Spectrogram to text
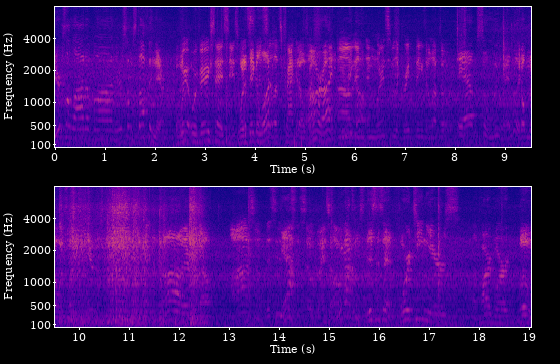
There's a lot of, uh, there's some stuff in there. We're, we're very excited to see it. So Wanna let's- take a let's, look? uh, let's crack it open. All right, here um, we go. And, and learn some of the great things that are left over. Absolutely. I really hope no one's living in here. Oh, there we go. Awesome. This is Yeah. this is so cool. So We got some, this is it. 14 years of hard work. Boom,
